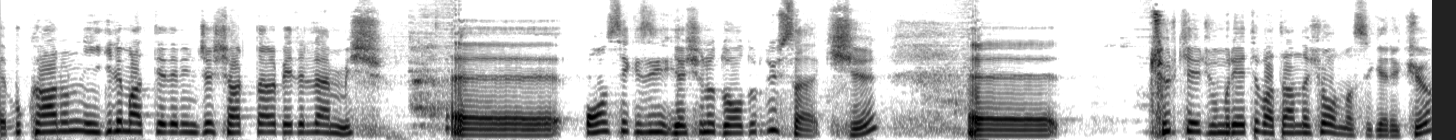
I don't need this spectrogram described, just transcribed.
E, bu kanunun ilgili maddelerince şartlar belirlenmiş. E, 18 yaşını doldurduysa kişi e, Türkiye Cumhuriyeti vatandaşı olması gerekiyor.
